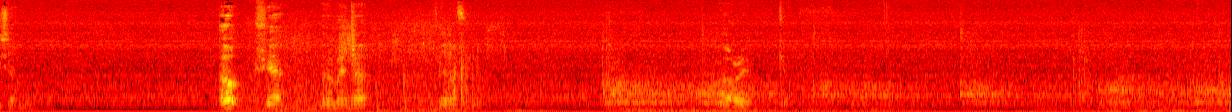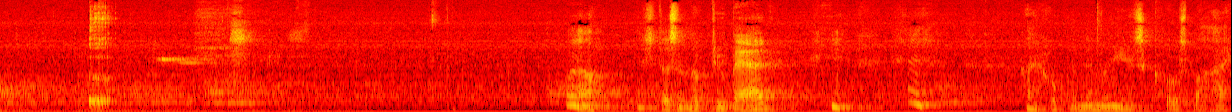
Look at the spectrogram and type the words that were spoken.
Something. Oh, shit. No, I meant that. Fair enough. Alright. Well, this doesn't look too bad. I hope the memory is close by.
